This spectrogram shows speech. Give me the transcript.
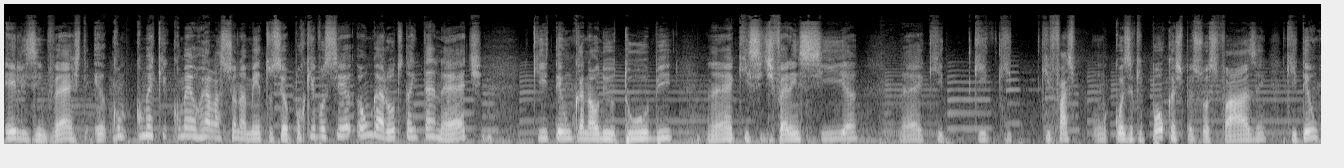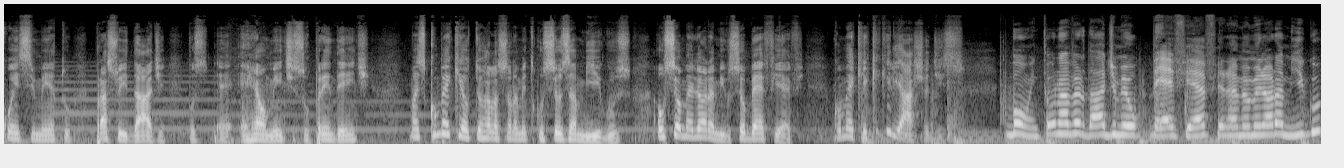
eles investem? Eu- Como, como é que, como é o relacionamento seu? Porque você é um garoto da internet, que tem um canal no YouTube, né, que se diferencia, né, que, que, que, que faz uma coisa que poucas pessoas fazem, que tem um conhecimento para sua idade é, é realmente surpreendente. Mas como é que é o teu relacionamento com seus amigos? O seu melhor amigo, o seu BFF. Como é que é? O que, que ele acha disso? Bom, então na verdade meu BFF, né, meu melhor amigo,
